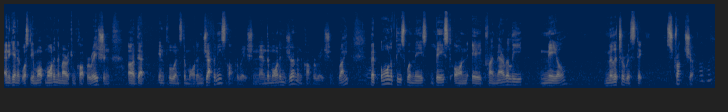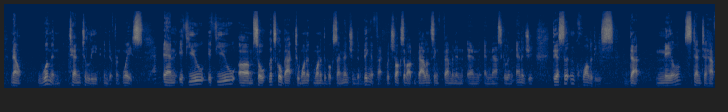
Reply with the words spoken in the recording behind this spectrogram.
And again, it was the modern American corporation uh, that influenced the modern Japanese corporation and the modern German corporation, right? But all of these were based on a primarily male, militaristic structure. Now, women tend to lead in different ways. Yeah. And if you, if you, um, so let's go back to one of, one of the books I mentioned, The Bing Effect, which talks about balancing feminine and, and masculine energy. There are certain qualities that males tend to have,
